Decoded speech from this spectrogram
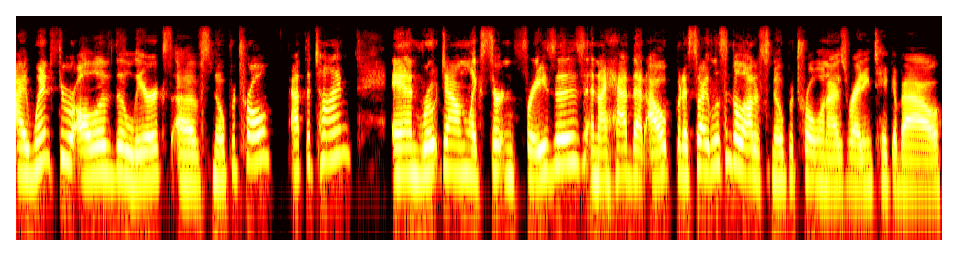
I went through all of the lyrics of Snow Patrol at the time and wrote down like certain phrases and I had that out. But so I listened to a lot of Snow Patrol when I was writing Take a Bow.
